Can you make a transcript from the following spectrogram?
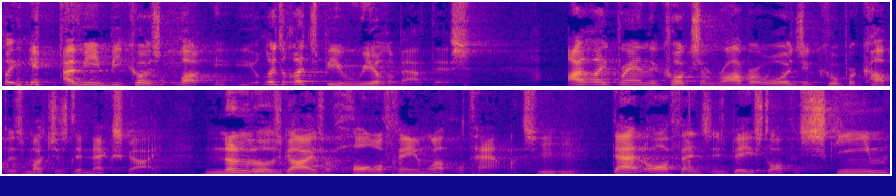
Like, I mean, because look, let's let's be real about this. I like Brandin Cooks and Robert Woods and Cooper Kupp as much as the next guy. None of those guys are Hall of Fame level talents. That offense is based off of scheme,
